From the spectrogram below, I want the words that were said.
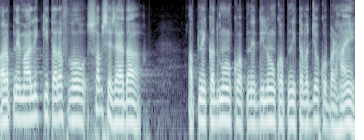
और अपने मालिक की तरफ़ वो सबसे ज़्यादा अपने कदमों को, अपने दिलों को, अपनी तवज्जो को बढ़ाएँ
